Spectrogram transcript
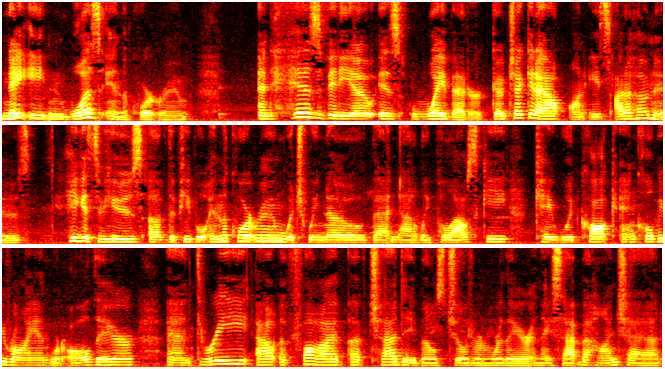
Nate Eaton was in the courtroom and his video is way better. Go check it out on East Idaho News. He gets views of the people in the courtroom, which we know that Natalie Pawlowski, Kay Woodcock, and Colby Ryan were all there, and three out of five of Chad Daybell's children were there, and they sat behind Chad.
